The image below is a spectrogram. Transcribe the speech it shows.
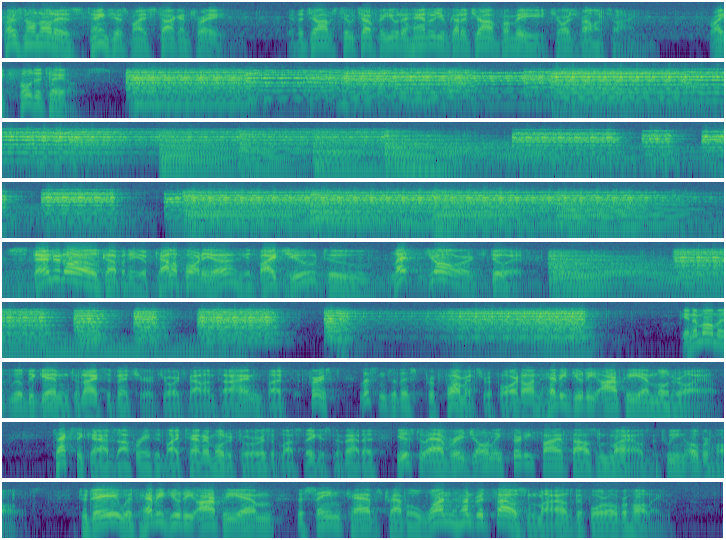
Personal notice. Danger's my stock and trade. If the job's too tough for you to handle, you've got a job for me, George Valentine. Write full details. Oil Company of California invites you to Let George Do It. In a moment, we'll begin tonight's adventure of George Valentine, but first, listen to this performance report on heavy duty RPM motor oil. Taxicabs operated by Tanner Motor Tours of Las Vegas, Nevada, used to average only 35,000 miles between overhauls. Today, with heavy duty RPM, the same cabs travel 100,000 miles before overhauling.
